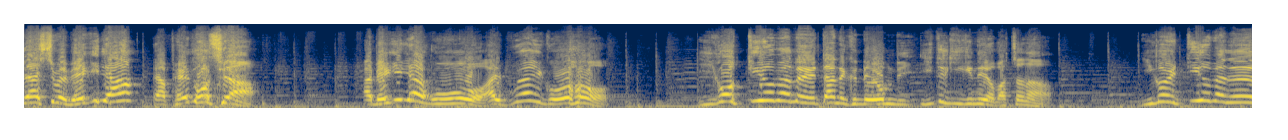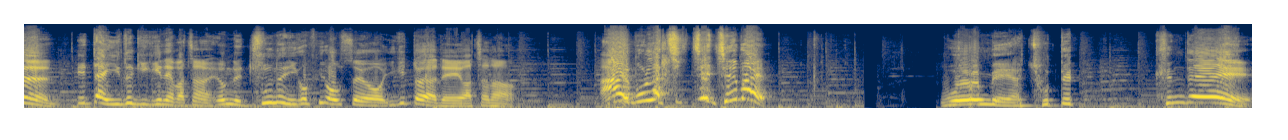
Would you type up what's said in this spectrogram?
야 씨발 맥이냐? 야 배도치야 아 맥이냐고. 아니 뭐야 이거? 이거 띄우면은 일단은 근데 여러분들 이득이긴 해요 맞잖아. 이걸 띄우면은 일단 이득이긴 해 맞잖아. 여러분들 주는 이거 필요 없어요. 이게 떠야 돼 맞잖아. 아이 몰라. 직진 제발! 월매야 좆대. 근데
